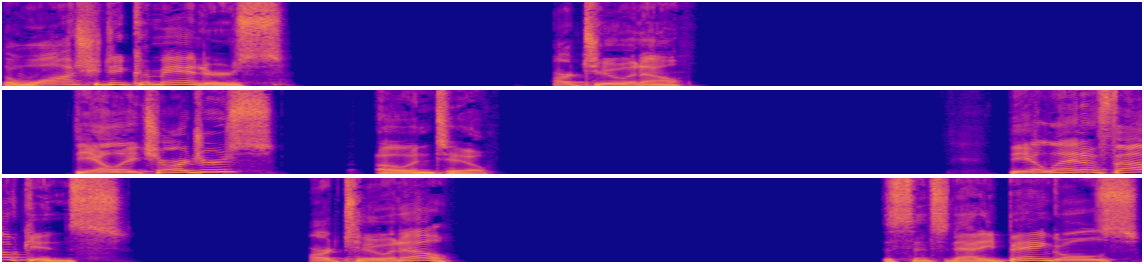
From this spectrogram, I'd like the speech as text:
The Washington Commanders are 2 0. The LA Chargers 0 2. The Atlanta Falcons are 2 0. The Cincinnati Bengals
